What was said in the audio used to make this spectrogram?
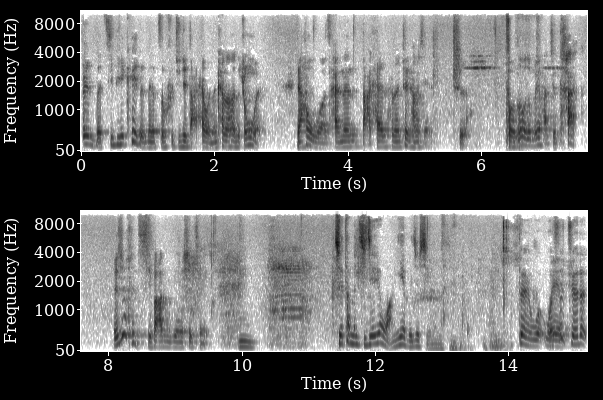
认的 GPK 的那个字符去去打开，我能看到它的中文，然后我才能打开，才能正常显示的。否则我都没法去看，也是很奇葩的一件事情。嗯，其实他们直接用网页不就行了吗？对我我是觉得，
